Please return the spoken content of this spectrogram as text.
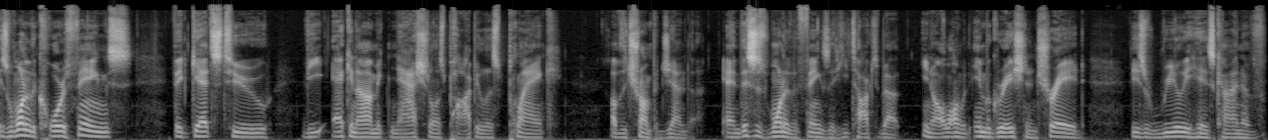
is one of the core things that gets to the economic nationalist populist plank of the Trump agenda. And this is one of the things that he talked about, you know, along with immigration and trade. These are really his kind of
